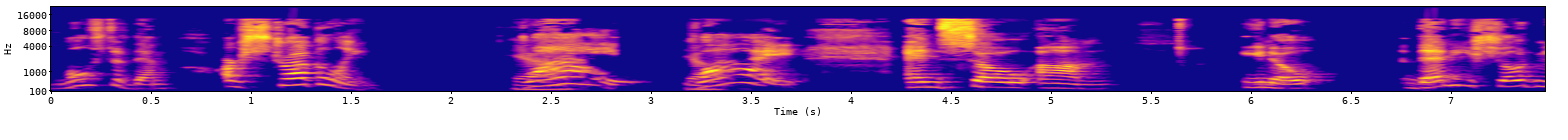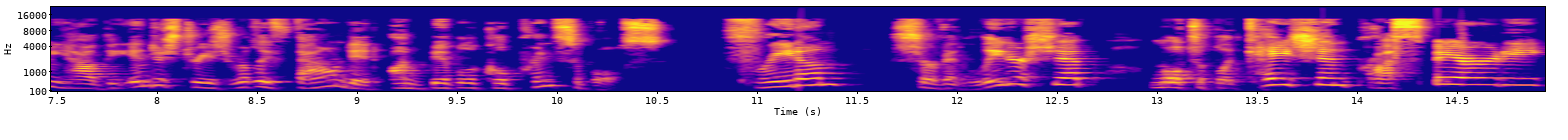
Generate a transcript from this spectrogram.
most of them are struggling. Yeah. Why? Yeah. Why? And so, um, you know, then he showed me how the industry is really founded on biblical principles freedom, servant leadership, multiplication, prosperity,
